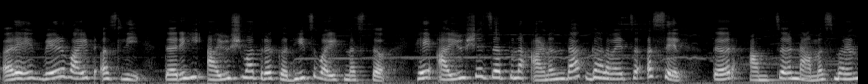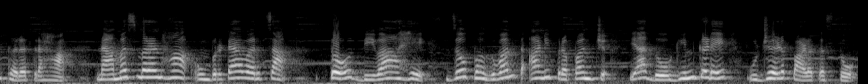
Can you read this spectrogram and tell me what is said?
अरे वेळ वाईट असली तरीही आयुष्य मात्र कधीच वाईट नसतं. हे आयुष्य जर तुला आनंदात घालवायचं असेल तर आमचं नामस्मरण करत राहा. नामस्मरण हा उंबरट्यावरचा तो दिवा आहे जो भगवंत आणि प्रपंच या दोघींकडे उजेड पाडत असतो.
